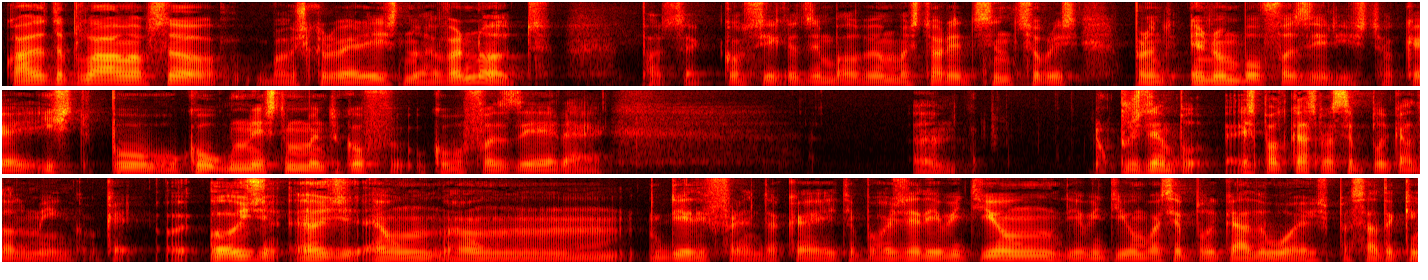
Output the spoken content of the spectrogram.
quase atropelar uma pessoa, vou escrever isto no Evernote pode ser que consiga desenvolver uma história decente sobre isso. Pronto, eu não vou fazer isto, ok? Isto, tipo, o que neste momento, o que, eu, o que eu vou fazer é. Um, por exemplo, este podcast vai ser publicado ao domingo, ok? Hoje, hoje é, um, é um dia diferente, ok? Tipo, hoje é dia 21, dia 21 vai ser publicado hoje, passado daqui,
